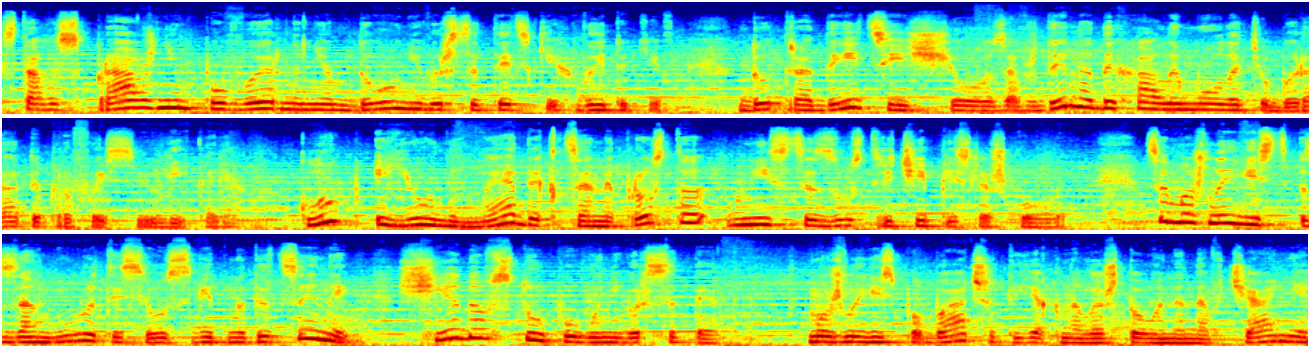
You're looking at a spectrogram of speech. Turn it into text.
стало справжнім поверненням до університетських витоків, до традицій, що завжди надихали молодь обирати професію лікаря. Клуб юний медик це не просто місце зустрічі після школи, це можливість зануритися у світ медицини ще до вступу в університет, можливість побачити, як налаштоване навчання,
